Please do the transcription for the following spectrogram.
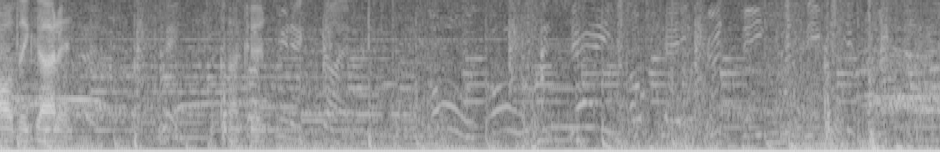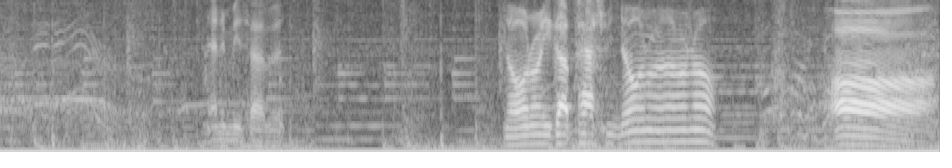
Oh, they got it. It's not good. Enemies have it. No, no, you got past me. No, no, no, no, no. Oh.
